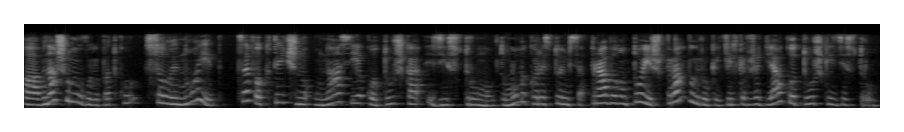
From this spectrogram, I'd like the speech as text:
В нашому випадку соленоїд це фактично у нас є котушка зі струмом, тому ми користуємося правилом тої ж правої руки, тільки вже для котушки зі струмом.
